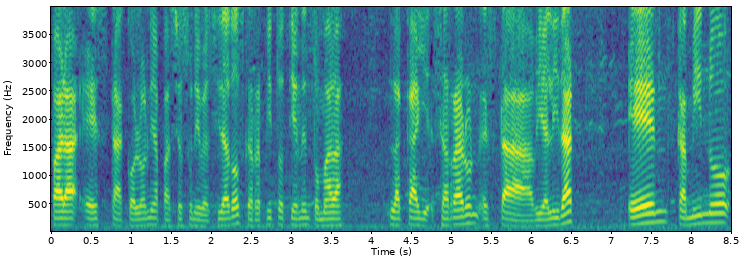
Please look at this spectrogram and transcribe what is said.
para esta colonia Paseos Universidad 2, que repito, tienen tomada la calle. Cerraron esta vialidad en camino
